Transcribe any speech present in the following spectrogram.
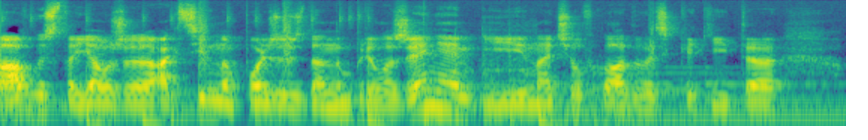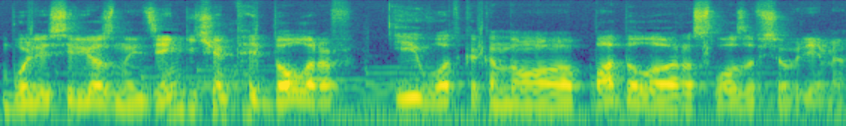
августа я уже активно пользуюсь данным приложением и начал вкладывать какие-то более серьезные деньги, чем 5 долларов. И вот как оно падало, росло за все время.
